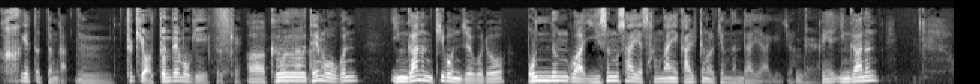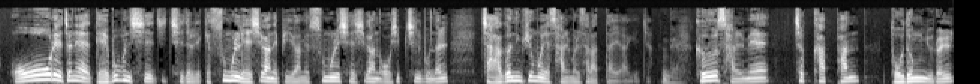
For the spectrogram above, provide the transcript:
크게 떴던 것 같아요. 음, 특히 어떤 대목이 그렇게? 어, 그 대목은 인간은 기본적으로 본능과 이성 사이에 상당히 갈등을 겪는다 이야기죠. 네. 그러니까 인간은 오래 전에 대부분 시제를 이렇게 24시간에 비유하면 23시간 57분을 작은 규모의 삶을 살았다 이야기죠. 네. 그 삶에 적합한 도덕률을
